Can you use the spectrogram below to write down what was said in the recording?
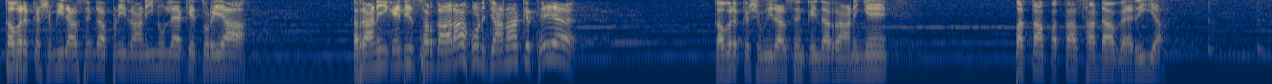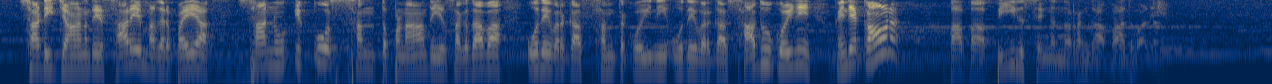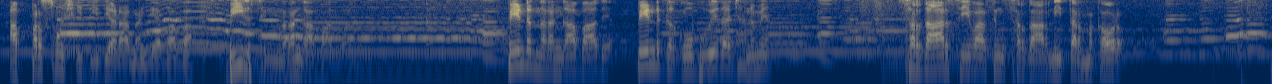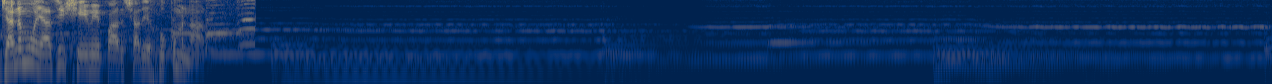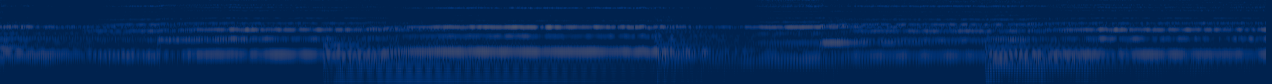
ਕਵਰ ਕਸ਼ਮੀਰਾ ਸਿੰਘ ਆਪਣੀ ਰਾਣੀ ਨੂੰ ਲੈ ਕੇ ਤੁਰਿਆ। ਰਾਣੀ ਕਹਿੰਦੀ, ਸਰਦਾਰਾ ਹੁਣ ਜਾਣਾ ਕਿੱਥੇ ਐ? ਕਵਰ ਕਸ਼ਮੀਰਾ ਸਿੰਘ ਕਹਿੰਦਾ, ਰਾਣੀਏ ਪਤਾ ਪਤਾ ਸਾਡਾ ਵੈਰੀ ਆ। ਸਾਡੀ ਜਾਨ ਦੇ ਸਾਰੇ ਮਗਰ ਪਏ ਆ। ਸਾਨੂੰ ਇੱਕੋ ਸੰਤ ਪਨਾਹ ਦੇ ਸਕਦਾ ਵਾ। ਉਹਦੇ ਵਰਗਾ ਸੰਤ ਕੋਈ ਨਹੀਂ, ਉਹਦੇ ਵਰਗਾ ਸਾਧੂ ਕੋਈ ਨਹੀਂ। ਕਹਿੰਦੇ ਕੌਣ? ਬਾਬਾ ਵੀਰ ਸਿੰਘ ਨਰੰਗਾਬਾਦ ਵਾਲੇ। ਆ ਪਰਸੋਂ ਸ਼ਹੀਦੀ ਦਿਹਾੜਾ ਲੰਘਿਆ ਬਾਬਾ ਵੀਰ ਸਿੰਘ ਨਰੰਗਾਬਾਦ ਵਾਲੇ ਦਾ। ਪਿੰਡ ਨਰੰਗਾਬਾਦ ਆ। ਪਿੰਡ ਗਗੋਬੂਏ ਦਾ ਜਨਮ ਆ। ਸਰਦਾਰ ਸੇਵਾ ਸਿੰਘ ਸਰਦਾਰਨੀ ਧਰਮ ਕੌਰ ਜਨਮ ਹੋਇਆ ਸੀ ਛੇਵੇਂ ਪਾਤਸ਼ਾਹ ਦੇ ਹੁਕਮ ਨਾਲ।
